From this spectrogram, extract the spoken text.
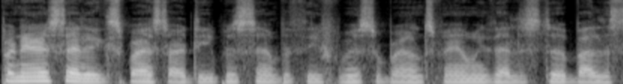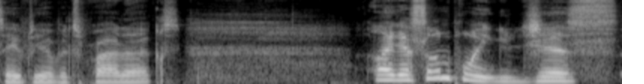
Panera said it expressed our deepest sympathy for Mr. Brown's family that has stood by the safety of its products. Like at some point, you just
